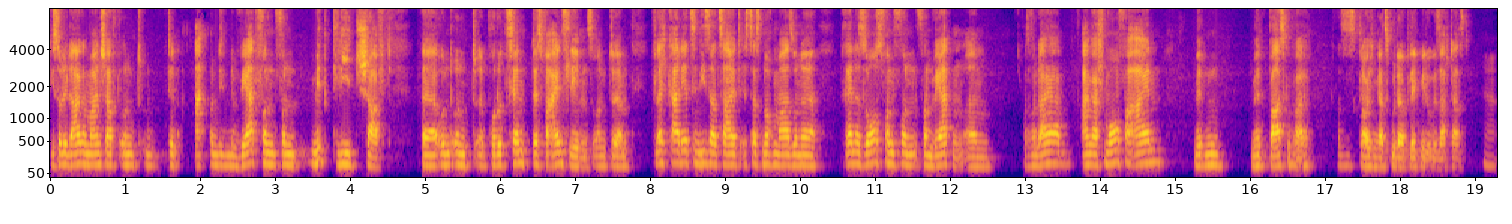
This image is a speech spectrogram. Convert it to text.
die Solidargemeinschaft und, und, den, und den Wert von, von Mitgliedschaft äh, und, und äh, Produzent des Vereinslebens. Und ähm, vielleicht gerade jetzt in dieser Zeit ist das nochmal so eine Renaissance von, von, von Werten. Ähm, also von daher Engagementverein mit, mit Basketball. Das ist, glaube ich, ein ganz guter Blick, wie du gesagt hast. Ja.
